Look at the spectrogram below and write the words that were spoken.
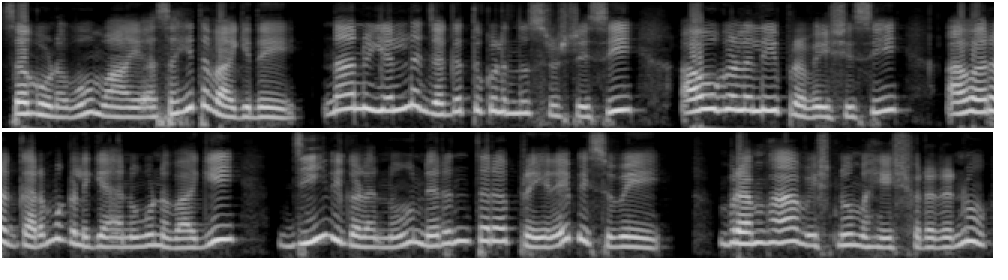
ಸಗುಣವು ಮಾಯಾ ಸಹಿತವಾಗಿದೆ ನಾನು ಎಲ್ಲ ಜಗತ್ತುಗಳನ್ನು ಸೃಷ್ಟಿಸಿ, ಅವುಗಳಲ್ಲಿ ಪ್ರವೇಶಿಸಿ, ಅವರ ಕರ್ಮಗಳಿಗೆ ಅನುಗುಣವಾಗಿ ಜೀವಿಗಳನ್ನು ನಿರಂತರ ಪ್ರೇರೇಪಿಸುವೆ. ಬ್ರಹ್ಮ, ವಿಷ್ಣು, ಮಹೇಶ್ವರರನ್ನು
